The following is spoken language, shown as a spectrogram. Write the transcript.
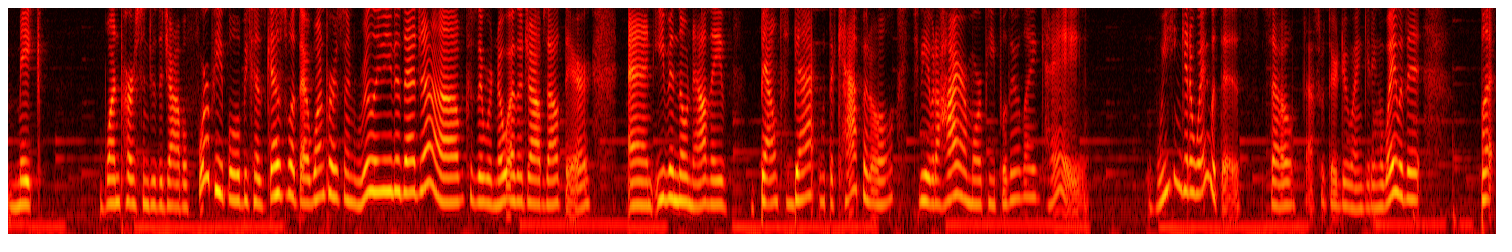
make one person do the job of four people because guess what? That one person really needed that job because there were no other jobs out there. And even though now they've bounced back with the capital to be able to hire more people, they're like, hey, we can get away with this. So that's what they're doing, getting away with it. But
